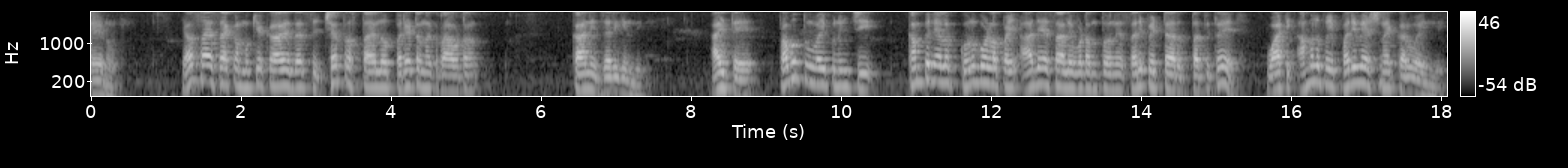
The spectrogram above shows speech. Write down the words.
చేయడం. వ్యవసాయ శాఖ ముఖ్య కార్యదర్శి క్షేత్రస్థాయిలో పర్యటనకు రావటం కానీ జరిగింది. అయితే ప్రభుత్వం వైపు నుంచి కంపెనీల కొనుగోళ్ళపై ఆదేశాలు ఇవ్వడంతోనే సరిపెట్టారు తప్పితే వాటి అమలుపై పర్యవేక్షణ కరువైంది.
